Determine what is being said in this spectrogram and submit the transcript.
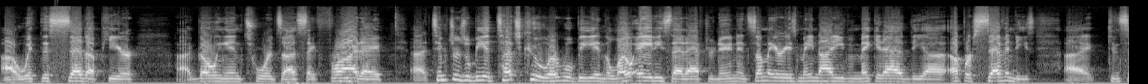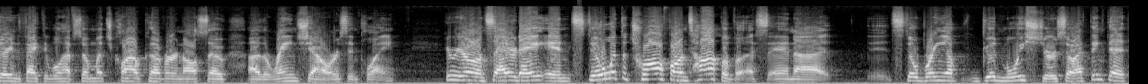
uh, with this setup here uh, going in towards, uh, say, Friday. Uh, temperatures will be a touch cooler. We'll be in the low 80s that afternoon, and some areas may not even make it out of the uh, upper 70s, uh, considering the fact that we'll have so much cloud cover and also the rain showers in play. Here we are on Saturday, and still with the trough on top of us, and it's still bringing up good moisture. So I think that,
